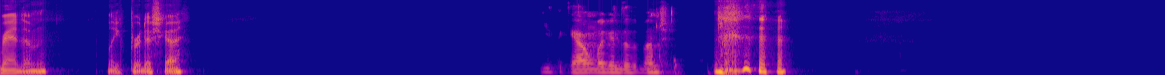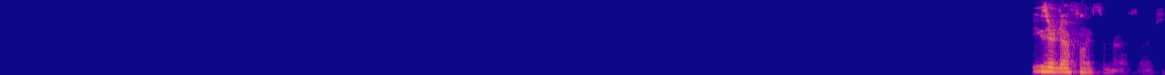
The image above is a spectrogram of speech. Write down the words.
Random like British guy. He's the Cal Muggins of the bunch. These are definitely some wrestlers.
